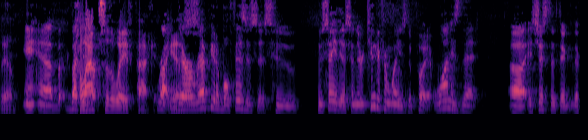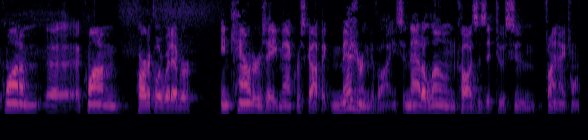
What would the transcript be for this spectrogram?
yeah, yeah. And, uh, but, but there are- Collapse of the wave packet. Right. Yes. There are reputable physicists who, who say this, and there are two different ways to put it. One is that uh, it's just that the, the quantum, uh, a quantum particle or whatever encounters a macroscopic measuring device, and that alone causes it to assume finite form.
